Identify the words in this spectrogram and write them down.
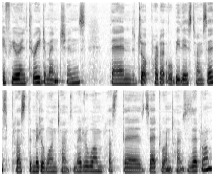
if you're in three dimensions, then the dot product will be this times this, plus the middle one times the middle one, plus the z1 times the z1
